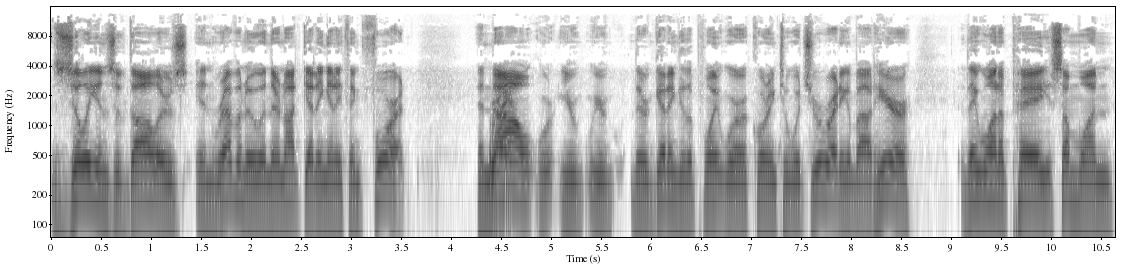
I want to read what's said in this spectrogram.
zillions of dollars in revenue and they're not getting anything for it. And Right. now we're, you're, you're, they're getting to the point where, according to what you're writing about here, they want to pay someone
